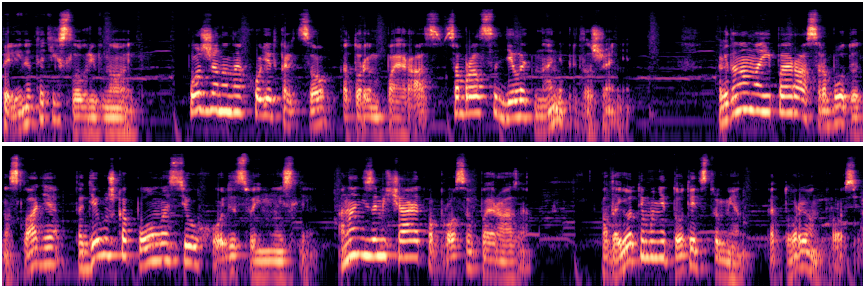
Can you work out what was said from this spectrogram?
Пелин от этих слов ревнует. Позже она находит кольцо, которым Пайрас собрался делать Нане предложение. Когда Нана и Пайрас работают на складе, то девушка полностью уходит в свои мысли. Она не замечает вопросов Пайраза. Подает ему не тот инструмент, который он просит.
